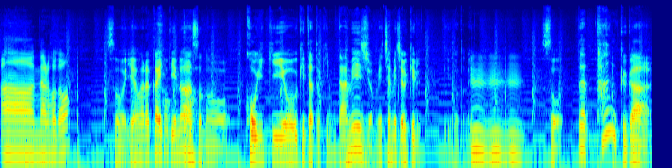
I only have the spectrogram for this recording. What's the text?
ああなるほど。そう柔らかいっていうのはその攻撃を受けた時にダメージをめちゃめちゃ受けるっていうことね、うんうんそう。だタンクが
